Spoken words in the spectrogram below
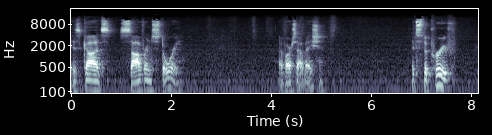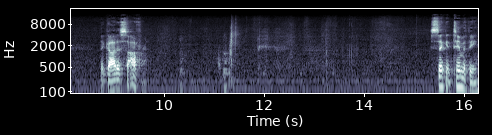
is God's sovereign story of our salvation. It's the proof that God is sovereign. Second Timothy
